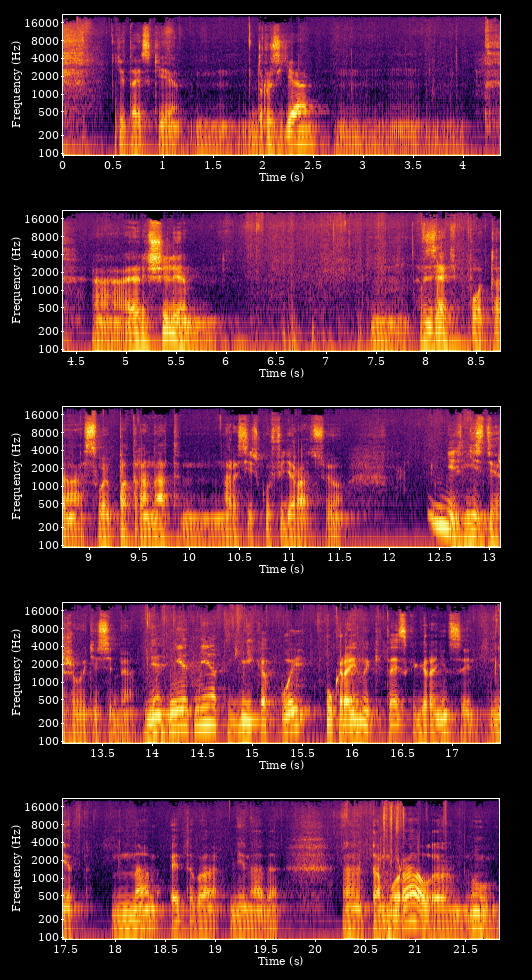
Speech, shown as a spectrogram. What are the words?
китайские друзья а, решили взять под а, свой патронат на Российскую Федерацию. Не, не сдерживайте себя. Нет, нет, нет, никакой Украино-китайской границы нет. Нам этого не надо. А, там Урал, э, ну,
